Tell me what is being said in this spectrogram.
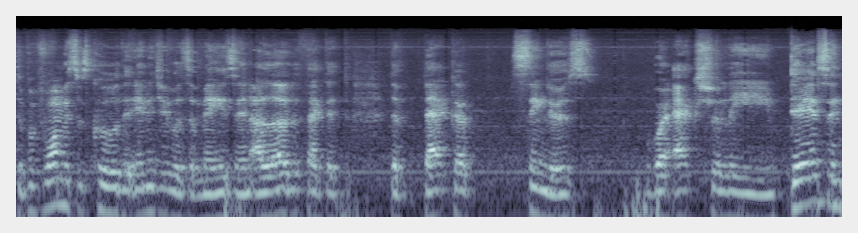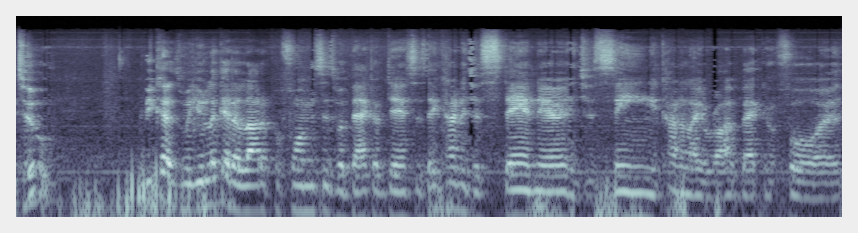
the performance was cool, the energy was amazing. I love the fact that the backup singers were actually dancing too. Because when you look at a lot of performances with backup dancers, they kind of just stand there and just sing and kind of like rock back and forth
